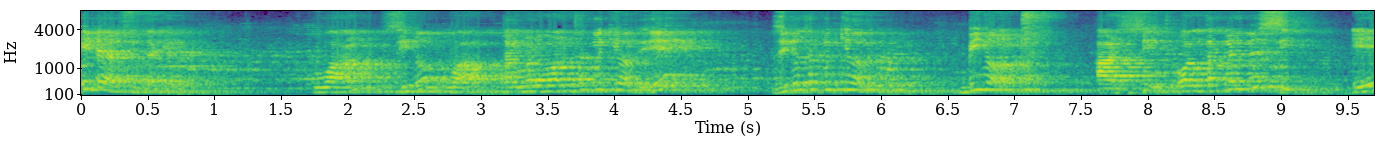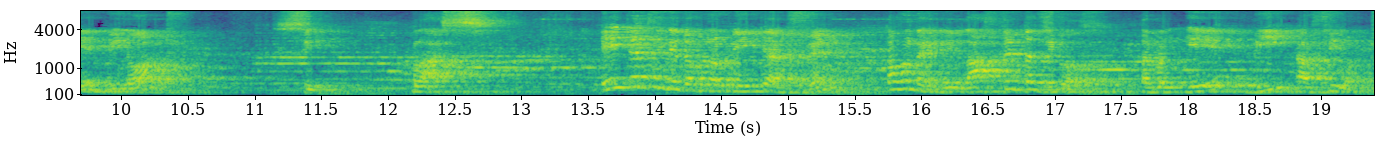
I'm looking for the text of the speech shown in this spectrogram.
এটা আসবেন দেখেন। ওয়ান, জিরো ওয়ান তার মানে ওয়ান থাকলে কি হবে? এ? জিরো থাকলে কি হবে? B not. আর সি, ওয়ান থাকলে হবে C. A, B not, C plus. এইটা থেকে যখন আপনি এইটা আসবেন, তখন দেখেন এই লাস্টেরটা জিরো আছে। মানে এ, বি আর C not.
